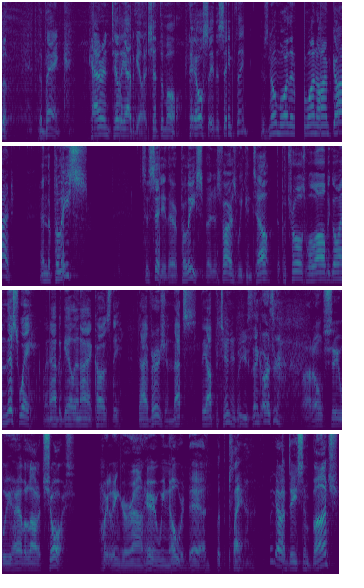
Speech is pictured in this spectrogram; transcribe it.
Look, the bank, Karen, Tilly, Abigail, I sent them all. They all say the same thing. There's no more than one armed guard. And the police? It's a city, there are police, but as far as we can tell, the patrols will all be going this way when Abigail and I cause the diversion. That's the opportunity. What do you think, Arthur? I don't see we have a lot of choice. We linger around here, we know we're dead. But the plan. We got a decent bunch.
